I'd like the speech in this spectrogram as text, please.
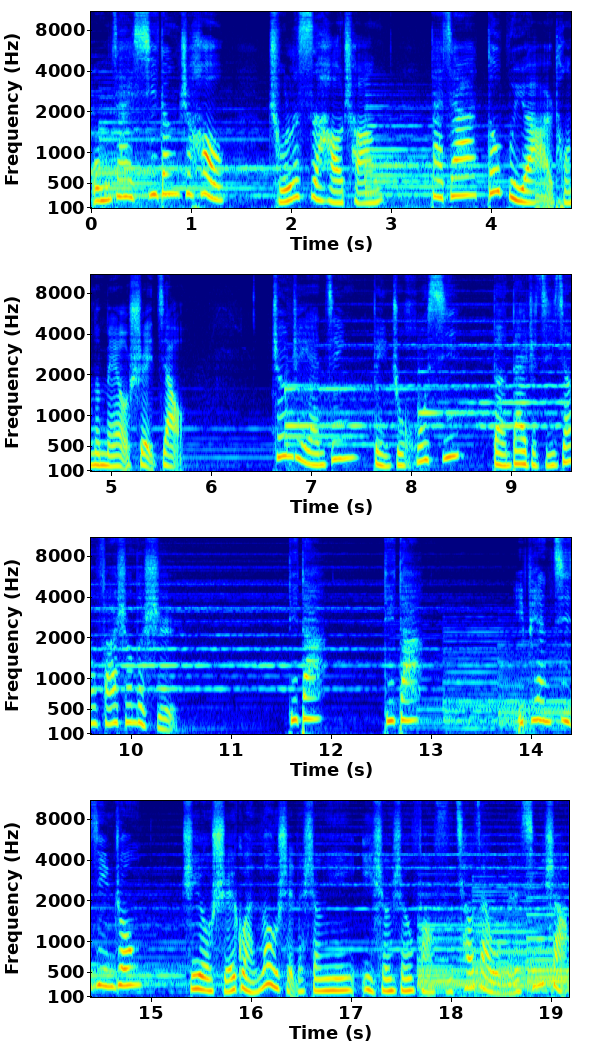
我们在熄灯之后，除了四号床，大家都不约而同的没有睡觉，睁着眼睛屏住呼吸，等待着即将发生的事。滴答，滴答，一片寂静中，只有水管漏水的声音，一声声仿佛敲在我们的心上。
